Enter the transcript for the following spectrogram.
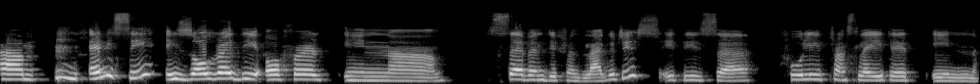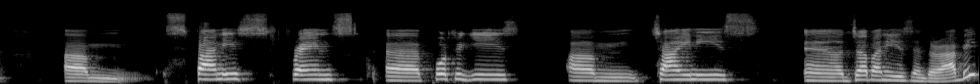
Um, MEC is already offered in uh, seven different languages. It is uh, fully translated in um, Spanish, French, uh, Portuguese, um, Chinese, uh, Japanese, and Arabic.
